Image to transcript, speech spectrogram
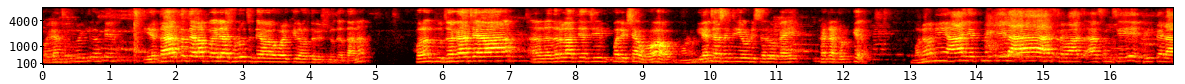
पहिल्यांदा ओळखीला होते. यथार्थ त्याला पहिल्या सुरूच देवा ओळखीलं होतं विष्णू दत्तानं. परंतु जगाच्या नजरेला त्याची परीक्षा व्हावं याच्यासाठी एवढी सर्व काही खटाटोट केलं. म्हणून हा यत्न केला सर्वात त्याला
